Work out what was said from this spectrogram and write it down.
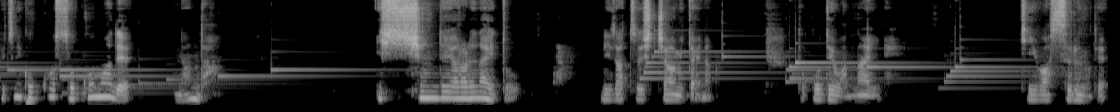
別にここそこまで、なんだ。一瞬でやられないと離脱しちゃうみたいな。とこではない気はするので、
